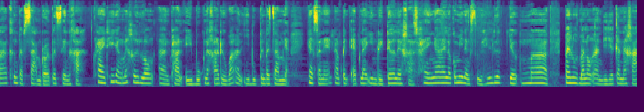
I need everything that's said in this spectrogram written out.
มากขึ้นแบบ 300%ค่ะ ใครที่ยังไม่เคยลองอ่านผ่านอีบุ๊กนะคะ หรือว่าอ่านอีบุ๊กเป็นประจำเนี่ย อยากจะแนะนำเป็นแอป n a in Reader เลยค่ะ ใช้ง่ายแล้วก็มีหนังสือให้เลือกเยอะมาก ไปโหลดมาลองอ่านเยอะๆกันนะคะ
